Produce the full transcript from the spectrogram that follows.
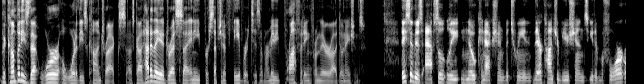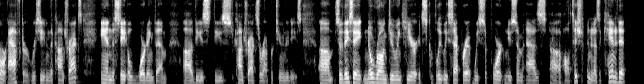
The companies that were awarded these contracts, uh, Scott, how do they address uh, any perception of favoritism or maybe profiting from their donations? They say there's absolutely no connection between their contributions either before or after receiving the contracts and the state awarding them uh, these these contracts or opportunities. Um, so they say no wrongdoing here. It's completely separate. We support Newsom as uh, a politician and as a candidate,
